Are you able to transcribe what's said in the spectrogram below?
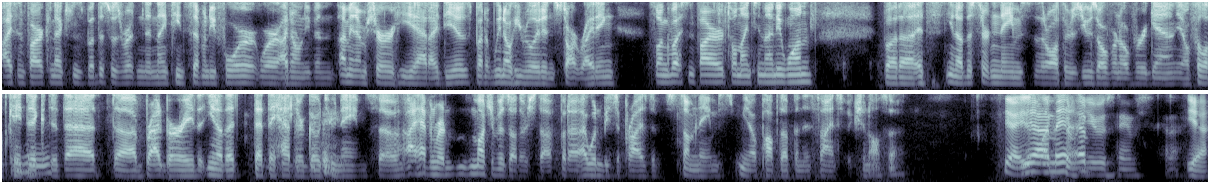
ice and fire connections, but this was written in 1974, where I don't even. I mean, I'm sure he had ideas, but we know he really didn't start writing Song of Ice and Fire until 1991. But uh, it's you know there's certain names that authors use over and over again. You know, Philip K. Dick Mhm. did that. Uh, Bradbury, that you know that that they had their go-to names. So I haven't read much of his other stuff, but I, I wouldn't be surprised if some names you know popped up in his science fiction also. Yeah, he just Yeah, I mean, to reuse names. Kinda. Yeah,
